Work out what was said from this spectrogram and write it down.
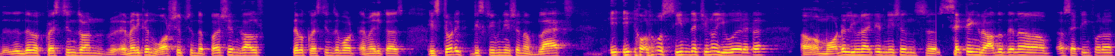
th- there were questions on American warships in the Persian Gulf. There were questions about America's historic discrimination of blacks. It, it almost seemed that, you know, you were at a, a model United Nations uh, setting rather than a, a setting for a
